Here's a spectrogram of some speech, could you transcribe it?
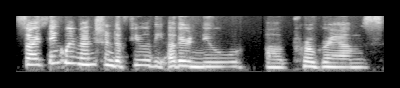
So I think we mentioned a few of the other new uh, programs.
